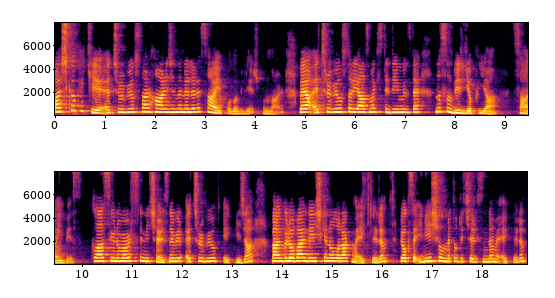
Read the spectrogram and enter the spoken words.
Başka peki attributes'lar haricinde nelere sahip olabilir bunlar? Veya attributes'ları yazmak istediğimizde nasıl bir yapıya sahibiz? Class University'nin içerisine bir attribute ekleyeceğim. Ben global değişken olarak mı eklerim? Yoksa initial metod içerisinde mi eklerim?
